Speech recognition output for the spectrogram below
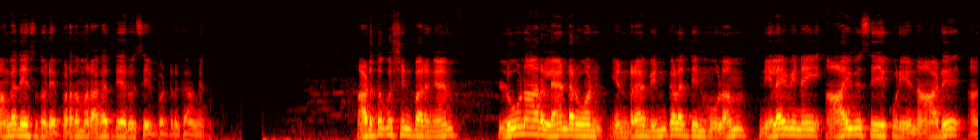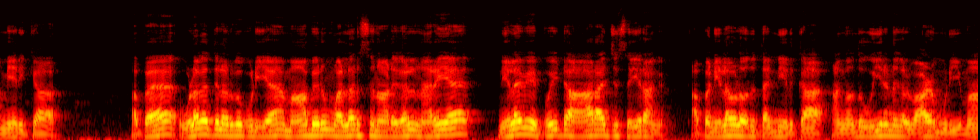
வங்கதேசத்துடைய பிரதமராக தேர்வு செய்யப்பட்டிருக்காங்க. அடுத்த கொஸ்டின் பாருங்கள் லூனார் லேண்டர் ஒன் என்ற விண்கலத்தின் மூலம் நிலவினை ஆய்வு செய்யக்கூடிய நாடு அமெரிக்கா. அப்போ உலகத்தில் இருக்கக்கூடிய மாபெரும் வல்லரசு நாடுகள் நிறைய நிலவை போயிட்டு ஆராய்ச்சி செய்கிறாங்க அப்போ நிலவில் வந்து தண்ணி இருக்கா? அங்கே வந்து உயிரினங்கள் வாழ முடியுமா?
